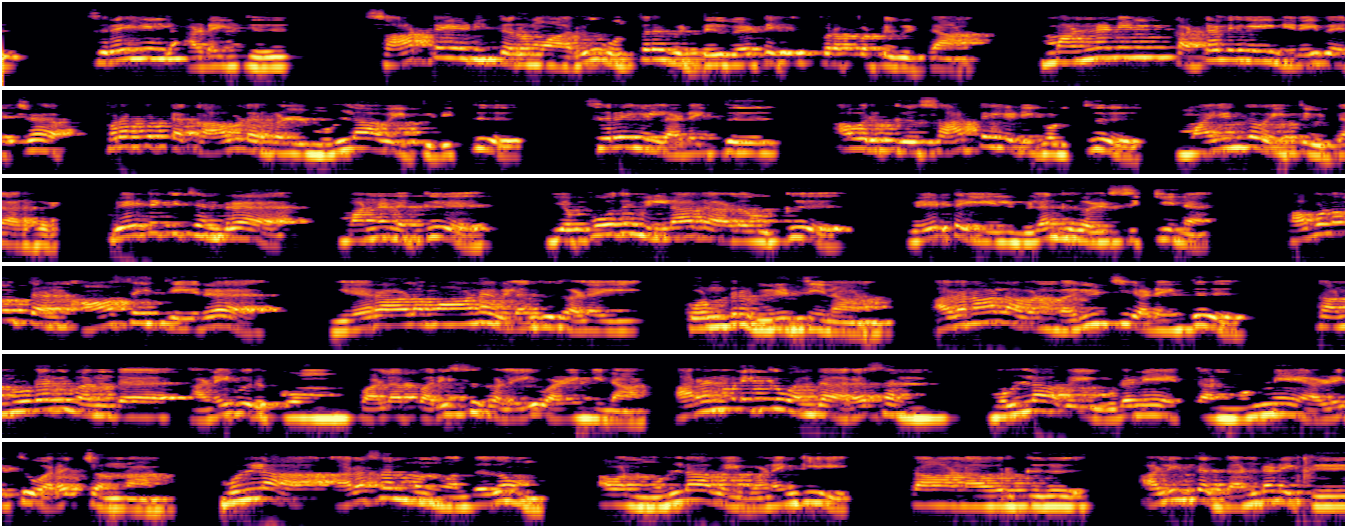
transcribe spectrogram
சிறையில் அடைத்து சாட்டையடி தருமாறு உத்தரவிட்டு வேட்டைக்கு புறப்பட்டு விட்டான். மன்னனின் கட்டளையை நிறைவேற்ற புறப்பட்ட காவலர்கள் முல்லாவை பிடித்து சிறையில் அடைத்து அவருக்கு சாட்டையடி கொடுத்து மயங்க வைத்து விட்டார்கள். வேட்டைக்கு சென்ற மன்னனுக்கு எப்போதும் இல்லாத அளவுக்கு வேட்டையில் விலங்குகள் சிக்கின. அவனும் தன் ஆசை தீர ஏராளமான விலங்குகளை கொன்று வீழ்த்தினான். அதனால் அவன் மகிழ்ச்சி அடைந்து தன்னுடன் வந்த அனைவருக்கும் பல பரிசுகளை வழங்கினான். அரண்மனைக்கு வந்த அரசன் முல்லாவை உடனே தன் முன்னே அழைத்து வரச் சொன்னான். முல்லா அரசன் முன் வந்ததும் அவன் முல்லாவை வணங்கி தான் அவருக்கு அளித்த தண்டனைக்கு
